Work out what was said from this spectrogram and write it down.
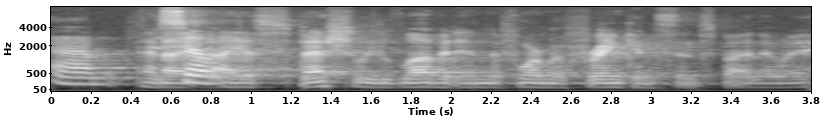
Um, and so, I, I, especially love it in the form of frankincense, by the way.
